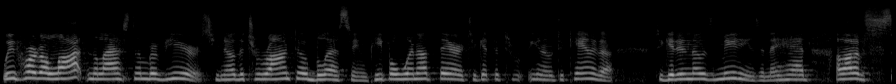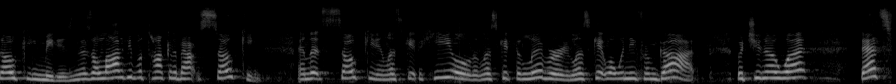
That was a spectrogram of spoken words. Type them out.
We've heard a lot in the last number of years. You know, the Toronto blessing. People went up there to get the, you know, to Canada to get in those meetings, and they had a lot of soaking meetings. And there's a lot of people talking about soaking, and let's soaking, and let's get healed, and let's get delivered, and let's get what we need from God. But you know what? That's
